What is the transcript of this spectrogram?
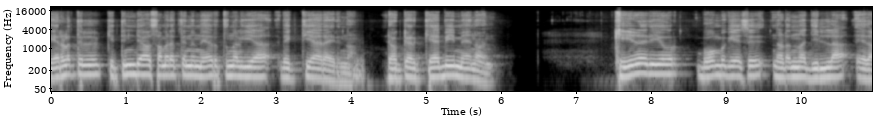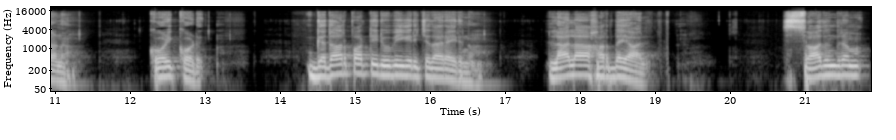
കേരളത്തിൽ കിറ്റ് ഇന്ത്യ സമരത്തിന് നേതൃത്വം നൽകിയ വ്യക്തി ആരായിരുന്നു? Doctor K B Menon. Keezhariyur bomb case നടന്ന ജില്ല ഏതാണ്? കോഴിക്കോട്. ഗദാർ പാർട്ടി രൂപീകരിച്ചതാരായിരുന്നു? ലാല ഹർദയാൽ. സ്വാതന്ത്ര്യം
